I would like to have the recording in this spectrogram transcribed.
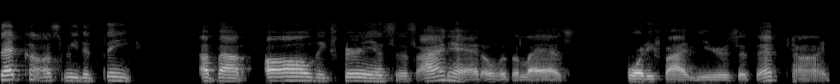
that caused me to think about all the experiences I'd had over the last 45 years at that time,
